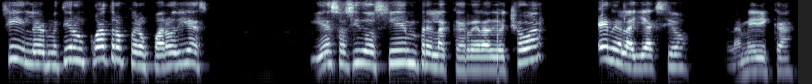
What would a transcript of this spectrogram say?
sí, le metieron cuatro, pero paró diez. Y eso ha sido siempre la carrera de Ochoa en el Ajaxio, el América,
